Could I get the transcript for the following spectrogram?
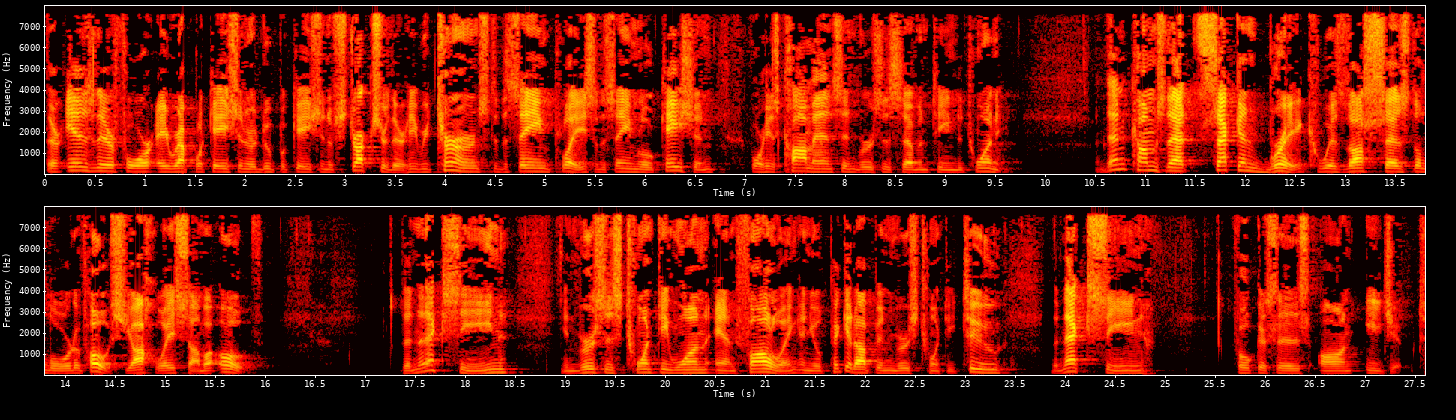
There is therefore a replication or duplication of structure there. He returns to the same place, or the same location for his comments in verses 17 to 20. And then comes that second break with thus says the Lord of hosts, Yahweh Sabaoth. The next scene in verses 21 and following, and you'll pick it up in verse 22, the next scene focuses on Egypt.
